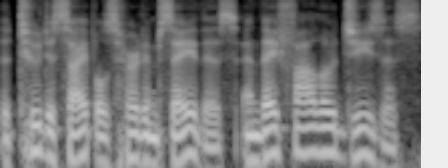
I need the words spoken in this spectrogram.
The two disciples heard him say this, and they followed Jesus.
